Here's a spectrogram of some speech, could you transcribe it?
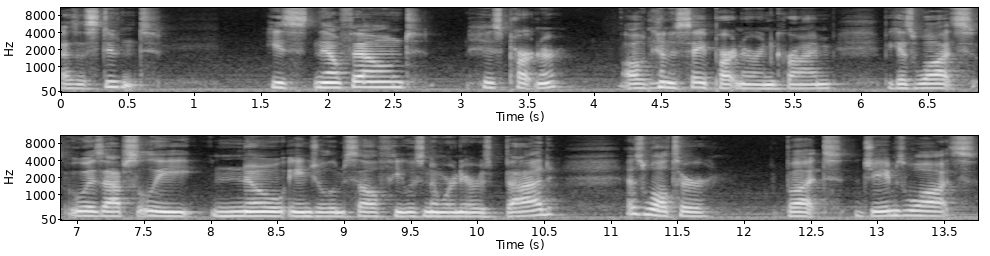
as a student. He's now found his partner. I'm going to say partner in crime because Watts was absolutely no angel himself. He was nowhere near as bad as Walter, but James Watts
